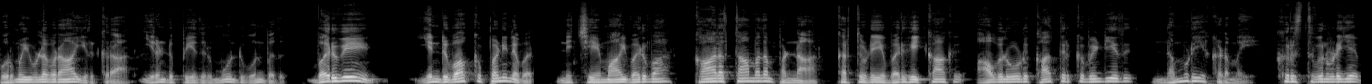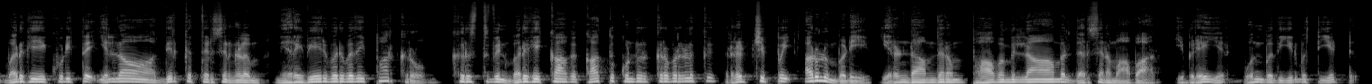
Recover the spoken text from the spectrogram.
பொறுமையுள்ளவராயிருக்கிறார். இரண்டு பேதர் மூன்று ஒன்பது. வருவேன் என்று வாக்கு பண்ணினவர் நிச்சயமாய் வருவார். காலத்தாமதம் பண்ணார். கர்த்துடைய வருகைக்காக ஆவலோடு காத்திருக்க வேண்டியது நம்முடைய கடமை. கிறிஸ்துவனுடைய வருகையை குறித்த எல்லா தீர்க்க தரிசனங்களும் நிறைவேறி வருவதை பார்க்கிறோம். கிறிஸ்துவின் வருகைக்காக காத்துக் கொண்டிருக்கிறவர்களுக்கு ரட்சிப்பை அருளும்படி இரண்டாம் தரம் பாவமில்லாமல் தரிசனமாவார். இப்ரேயர் ஒன்பது இருபத்தி எட்டு.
